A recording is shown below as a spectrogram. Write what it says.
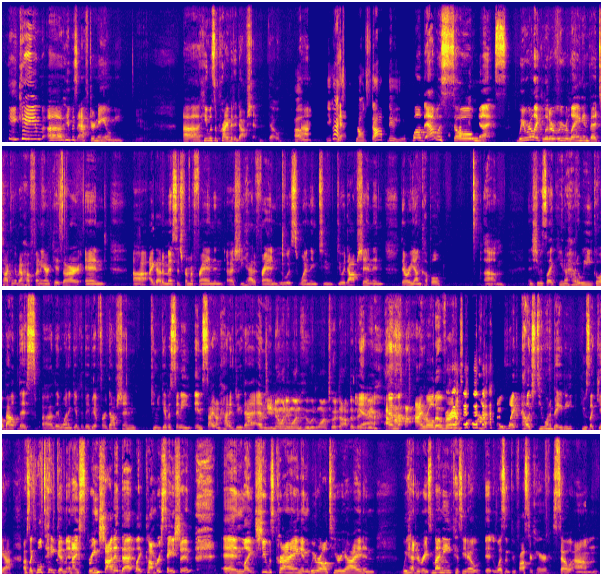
he came. Uh, he was after Naomi. Yeah. Uh, he was a private adoption, though. Oh, um, you guys yeah. don't stop, do you? Well, that was so nuts. We were like literally, we were laying in bed talking about how funny our kids are, and uh, I got a message from a friend, and uh, she had a friend who was wanting to do adoption, and they were a young couple. Um, and she was like, you know, how do we go about this? Uh, they want to give the baby up for adoption. Can you give us any insight on how to do that? Or do you know anyone who would want to adopt a baby? Yeah. and I rolled over and I was, I was, like, Alex, do you want a baby? He was like, yeah. I was like, we'll take him. And I screenshotted that like conversation. And like she was crying and we were all teary eyed and we had to raise money because, you know, it wasn't through foster care. So um,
